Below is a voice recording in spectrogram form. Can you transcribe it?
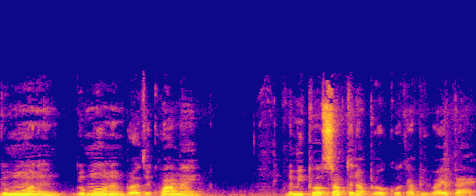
Good morning. Good morning, brother Kwame. Let me post something up real quick. I'll be right back.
